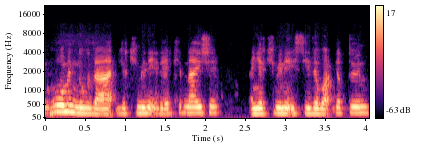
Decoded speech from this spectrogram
To come home and know that your community recognise you and your community see the work you're doing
